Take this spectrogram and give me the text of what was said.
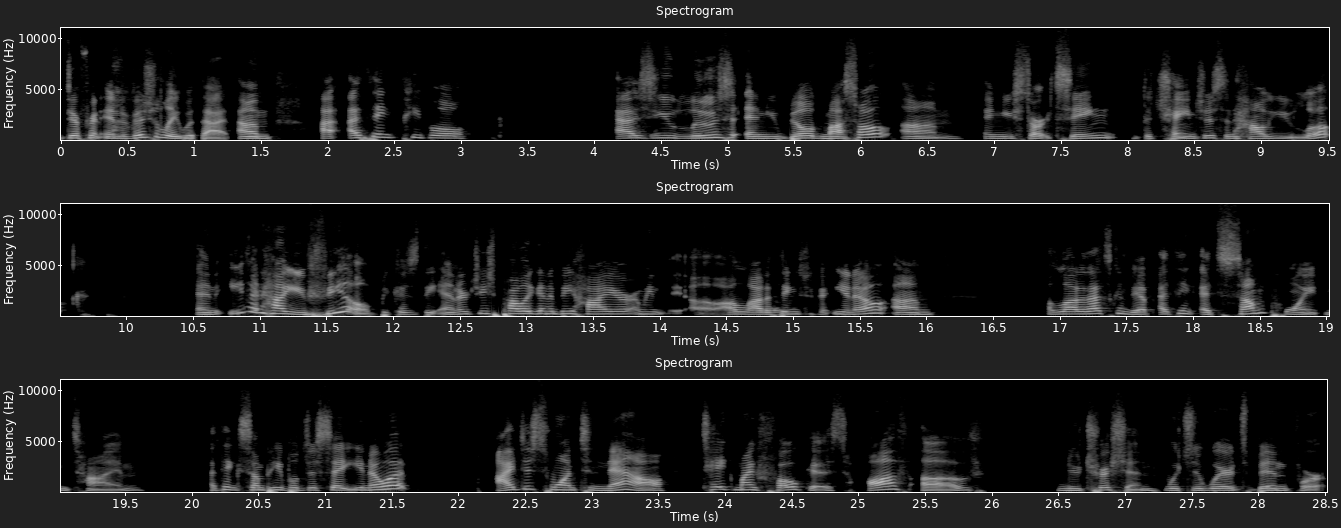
different individually with that. Um, I, I think people, as you lose and you build muscle, um, and you start seeing the changes in how you look, and even how you feel, because the energy is probably going to be higher. I mean, a, a lot of things, you know. Um, a lot of that's going to be up. I think at some point in time, I think some people just say, you know what? I just want to now take my focus off of nutrition, which is where it's been for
